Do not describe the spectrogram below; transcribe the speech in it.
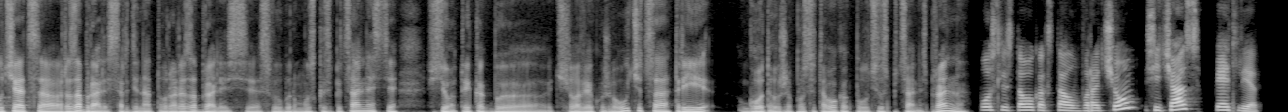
Получается, разобрались с ординатурой, разобрались э, с выбором узкой специальности. Все, ты как бы человек уже учится. Три года уже после того, как получил специальность, правильно? После того, как стал врачом, сейчас пять лет.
